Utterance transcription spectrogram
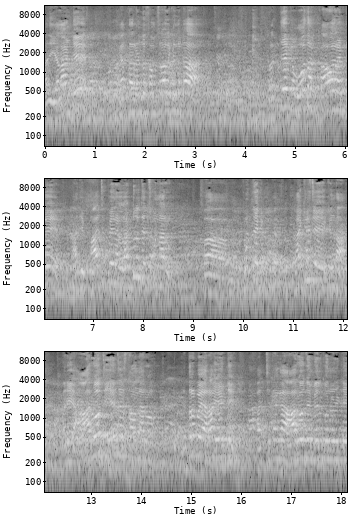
అది ఎలా అంటే గత రెండు సంవత్సరాల కిందట ప్రత్యేక హోదా కావాలంటే అది పాచిపోయిన లడ్డూలు తెచ్చుకున్నారు. ప్రత్యేక ప్యాకేజీ కింద. మరి ఆ రోజు ఏం చేస్తా ఉన్నారు? నిద్రపోయారా ఏంటి? ఖచ్చితంగా ఆ రోజే మేల్కొని ఉంటే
